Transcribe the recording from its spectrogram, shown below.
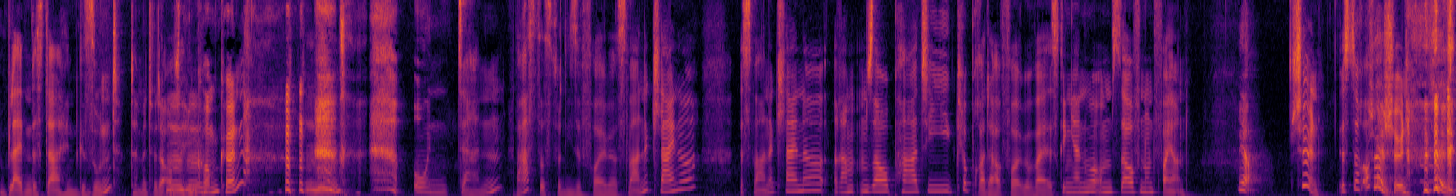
Bleiben bis dahin gesund, damit wir da auch Mhm. hinkommen können. Mhm. Und dann war es das für diese Folge. Es war eine kleine, es war eine kleine Rampensau-Party-Clubradar-Folge, weil es ging ja nur ums Saufen und Feiern. Ja, Schön. Ist doch auch Schön. mal schön. schön.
